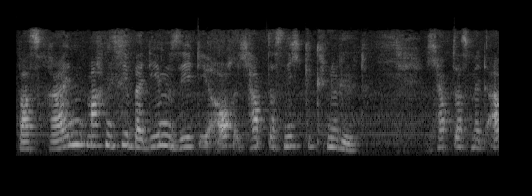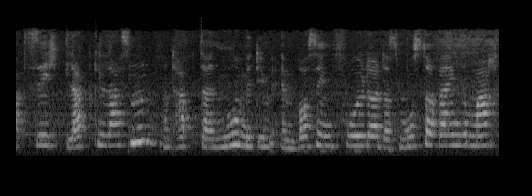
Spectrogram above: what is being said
was reinmachen. Hier bei dem seht ihr auch, ich habe das nicht geknüttelt. Ich habe das mit Absicht glatt gelassen und habe dann nur mit dem Embossing Folder das Muster reingemacht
